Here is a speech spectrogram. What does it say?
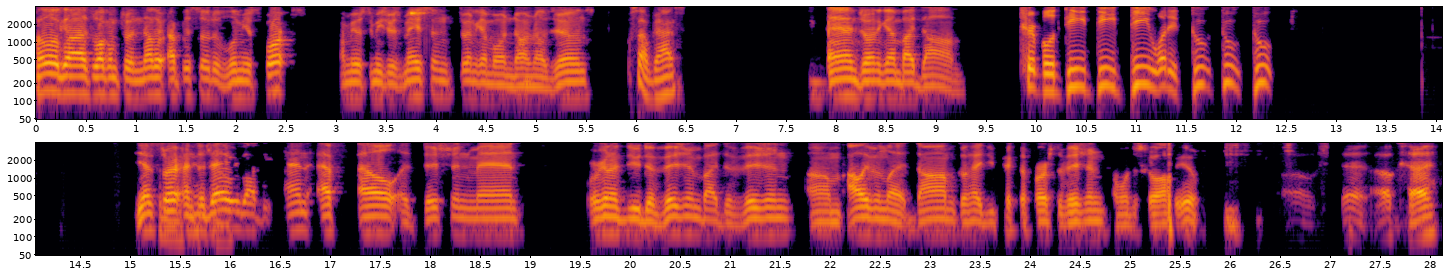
Hello, guys. Welcome to another episode of Lumia Sports. I'm yours, Demetrius Mason, joined again by Darnell Jones, What's up, guys? and joined again by Dom. Triple D D D. What it do do do? Yes, sir. And today we got the NFL edition, man. We're gonna do division by division. Um, I'll even let Dom go ahead. You pick the first division, and we'll just go off of you. Oh shit. Okay.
